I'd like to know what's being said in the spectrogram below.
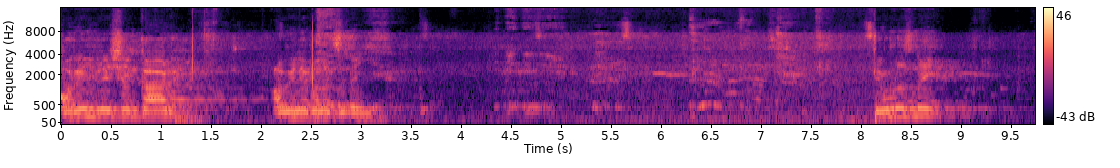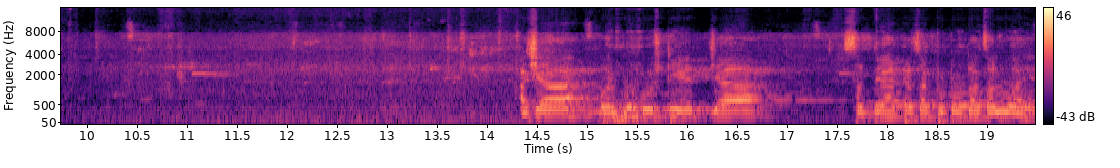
ऑरेंज रेशन कार्ड अवेलेबलच नाही आहे तेवढंच नाही. अशा भरपूर गोष्टी आहेत ज्या सध्या त्याचा तुटवडा चालू आहे.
